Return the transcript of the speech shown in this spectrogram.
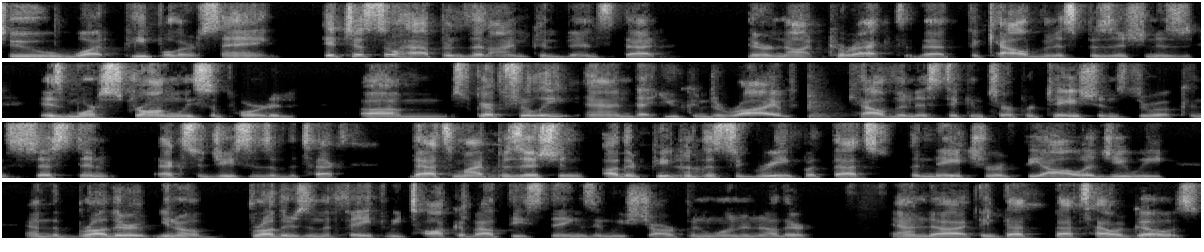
to what people are saying. It just so happens that I'm convinced that they're not correct, that the Calvinist position is, is more strongly supported um, scripturally, and that you can derive Calvinistic interpretations through a consistent exegesis of the text. That's my position. Other people yeah. disagree, but that's the nature of theology. We and the brother, you know, brothers in the faith, we talk about these things and we sharpen one another. And uh, I think that that's how it goes.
